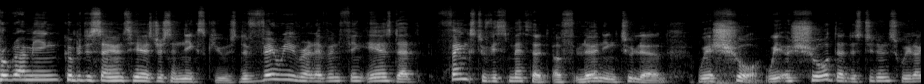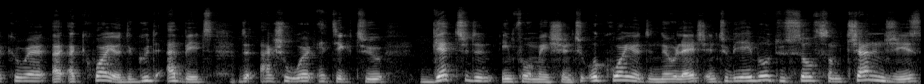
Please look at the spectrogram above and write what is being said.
programming, computer science here is just an excuse. The very relevant thing is that Thanks to this method of learning to learn, we are sure, we are sure that the students will acquire, acquire the good habits, the actual work ethic to get to the information, to acquire the knowledge, and to be able to solve some challenges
